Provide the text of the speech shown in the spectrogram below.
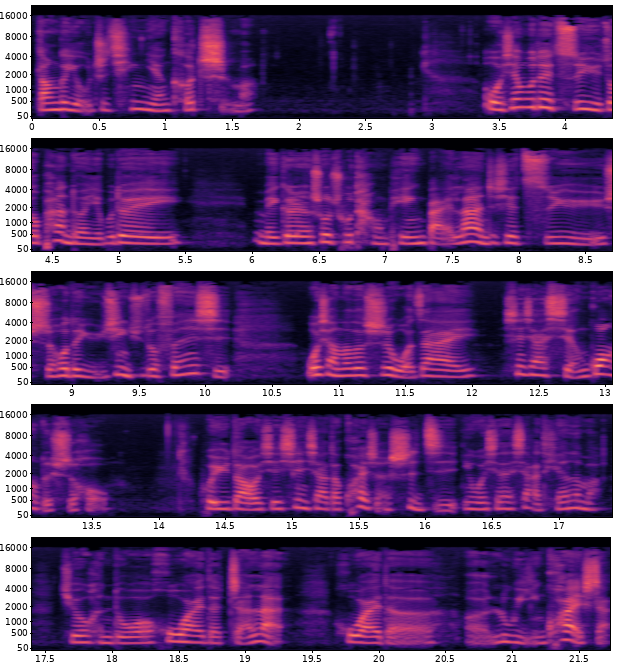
当个有志青年可耻吗？我先不对词语做判断，也不对每个人说出“躺平”“摆烂”这些词语时候的语境去做分析。我想到的是，我在线下闲逛的时候。会遇到一些线下的快闪市集，因为现在夏天了嘛，就有很多户外的展览、户外的呃露营快闪，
